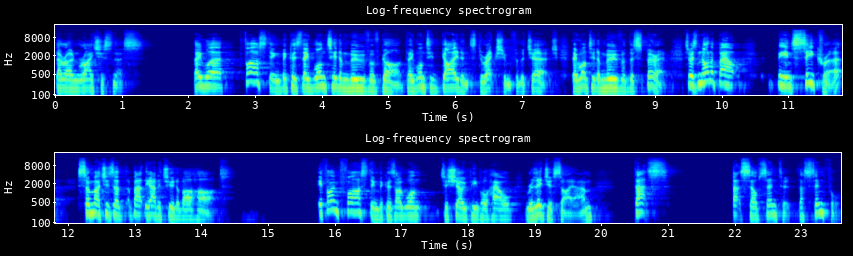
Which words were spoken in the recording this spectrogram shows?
their own righteousness. They were fasting because they wanted a move of God. They wanted guidance, direction for the church. They wanted a move of the Spirit. So it's not about being secret so much as about the attitude of our heart. If I'm fasting because I want to show people how religious I am, that's, that's self centered, that's sinful.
